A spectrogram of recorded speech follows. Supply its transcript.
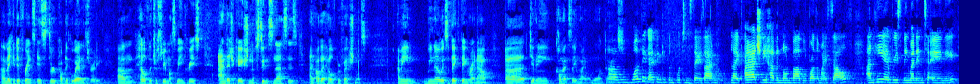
uh, make a difference is through public awareness, really. Um, health literacy must be increased and education of students, nurses, and other health professionals. I mean, we know it's a big thing right now. Uh, do you have any comments that you might want to add? Um, one thing I think is important to say is that, I'm, like, I actually have a non-verbal brother myself, and he recently went into A and E,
